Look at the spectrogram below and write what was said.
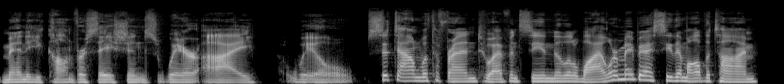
many conversations where I will sit down with a friend who I haven't seen in a little while, or maybe I see them all the time,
